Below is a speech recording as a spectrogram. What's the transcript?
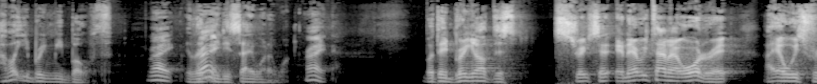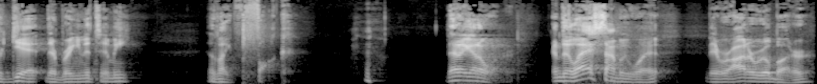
How about you bring me both Right, and let me right, decide what I want? right. But they bring out this straight, cin- and every time I order it, I always forget they're bringing it to me. I'm like, fuck. then I got to order. And the last time we went, they were out of real butter.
